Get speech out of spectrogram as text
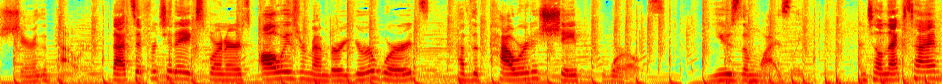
share the power. That's it for today, Explorers. Always remember your words have the power to shape worlds. Use them wisely. Until next time,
